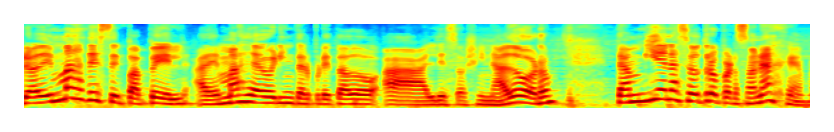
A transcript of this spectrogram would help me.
Pero además de ese papel, además de haber interpretado al desollinador, también hace otro personaje.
